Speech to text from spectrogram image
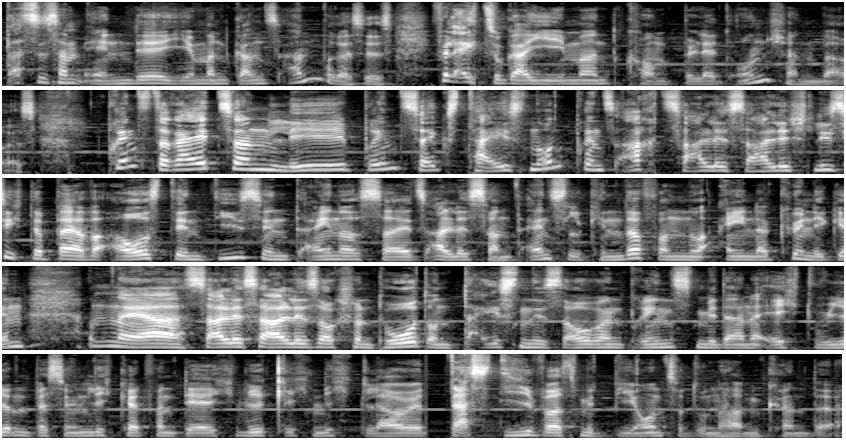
dass es am Ende jemand ganz anderes ist. Vielleicht sogar jemand komplett Unscheinbares. Prinz 3 Zhang Le, Prinz 6 Tyson und Prinz 8 Sale Sale schließe ich dabei aber aus, denn die sind einerseits allesamt Einzelkinder von nur einer Königin. Und naja, Sale Sale ist auch schon tot und Dyson ist auch ein Prinz mit einer echt weirden Persönlichkeit, von der ich wirklich nicht glaube, dass die was mit Beyond zu tun haben könnte.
